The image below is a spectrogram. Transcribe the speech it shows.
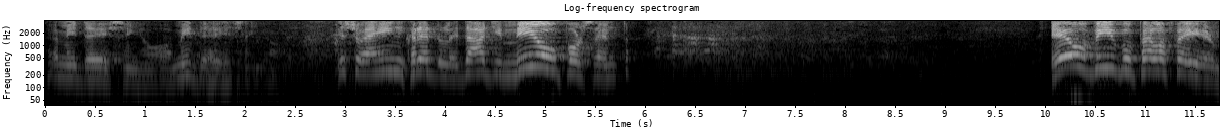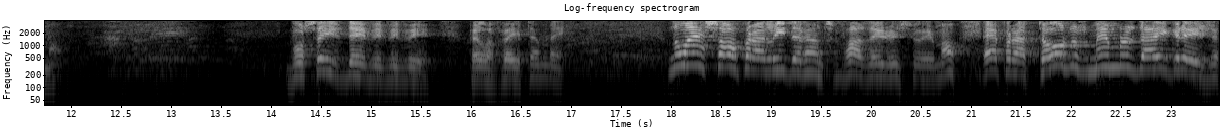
me dê, Senhor, me dê, Senhor. Isso é incredulidade mil por cento. Eu vivo pela fé, irmão. Vocês devem viver pela fé também. Não é só para a liderança fazer isso, irmão. É para todos os membros da igreja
